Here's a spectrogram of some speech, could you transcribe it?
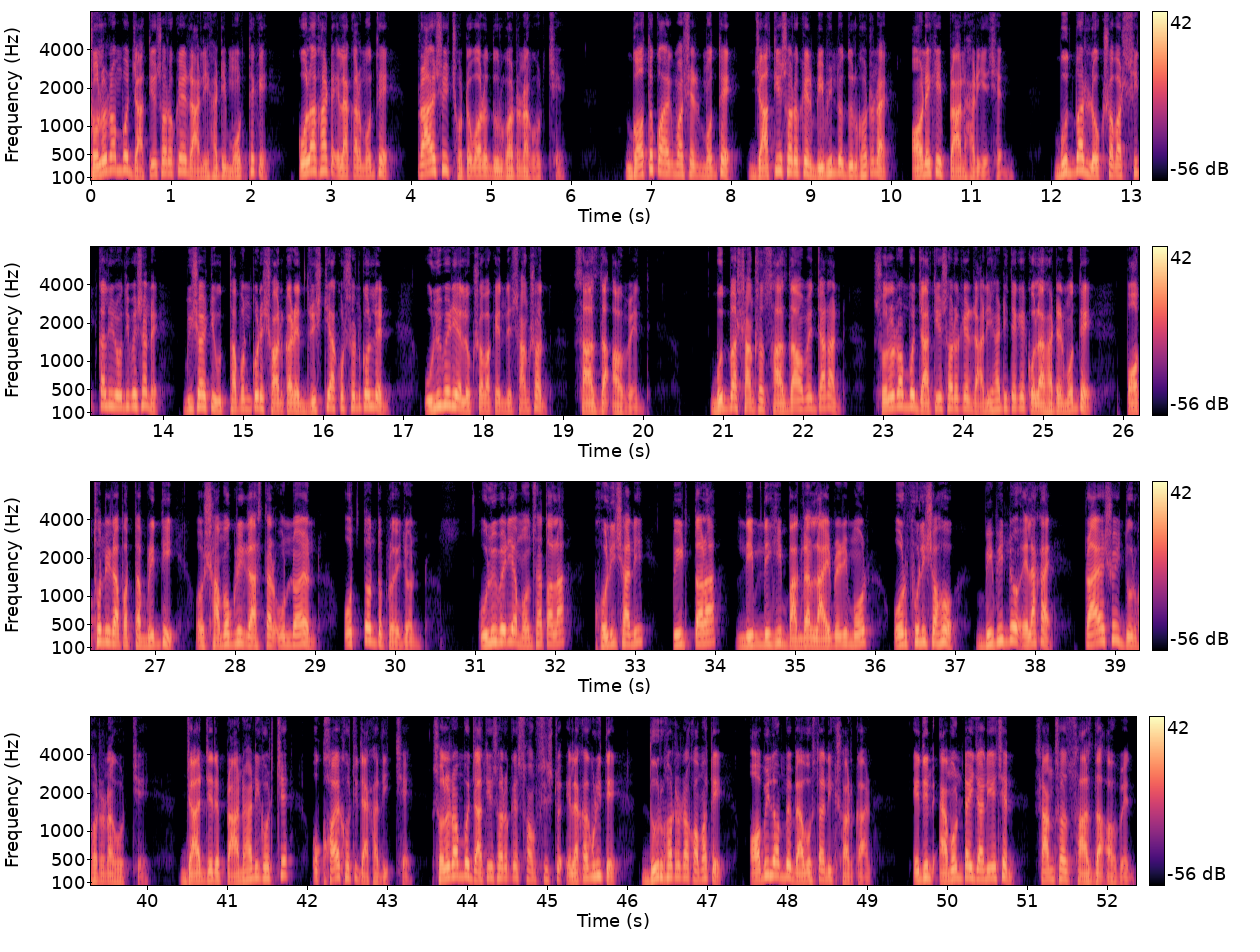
ষোলো নম্বর জাতীয় সড়কের রানীহাটি মোড় থেকে কোলাঘাট এলাকার মধ্যে প্রায়শই ছোট বড় দুর্ঘটনা ঘটছে। গত কয়েক মাসের মধ্যে জাতীয় সড়কের বিভিন্ন দুর্ঘটনায় অনেকেই প্রাণ হারিয়েছেন। বুধবার লোকসভার শীতকালীন অধিবেশনে বিষয়টি উত্থাপন করে সরকারের দৃষ্টি আকর্ষণ করলেন উলুবেড়িয়া লোকসভা কেন্দ্রের সাংসদ সাজদা আহমেদ। বুধবার সাংসদ সাজদা আহমেদ জানান, ষোলো নম্বর জাতীয় সড়কের রানীহাটি থেকে কোলাঘাটের মধ্যে পথ নিরাপত্তা বৃদ্ধি ও সামগ্রিক রাস্তার উন্নয়ন অত্যন্ত প্রয়োজন। উলুবেড়িয়া মনসাতলা, খলিশানি, পীরতলা, নিমদিঘি বাগনান লাইব্রেরি মোড়, ওরফুলি সহ বিভিন্ন এলাকায় প্রায়শই দুর্ঘটনা ঘটছে, যার জেরে প্রাণহানি ঘটছে ও ক্ষয়ক্ষতি দেখা দিচ্ছে। ষোলো নম্বর জাতীয় সড়কের সংশ্লিষ্ট এলাকাগুলিতে দুর্ঘটনা কমাতে অবিলম্বে ব্যবস্থা নিক সরকার। এদিন এমনটাই জানিয়েছেন সাংসদ সাজদা আহমেদ।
